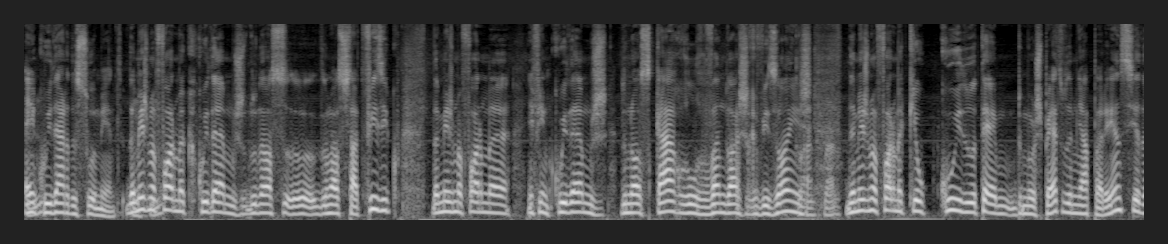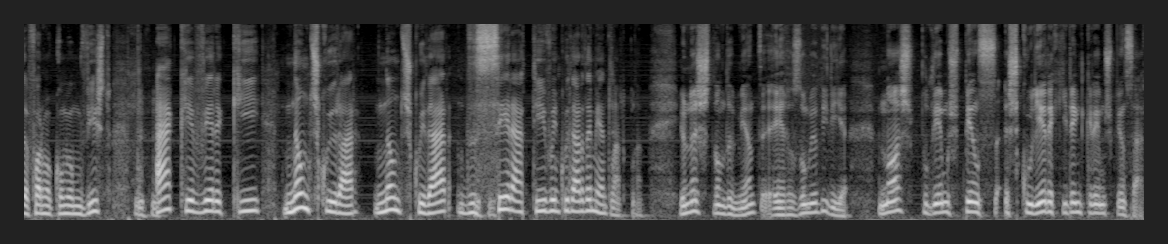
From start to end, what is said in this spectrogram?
em cuidar da sua mente. Da mesma uhum. forma que cuidamos do nosso, do nosso estado físico, da mesma forma, enfim, que cuidamos do nosso carro, levando às revisões, claro, claro. da mesma forma que eu cuido até do meu aspecto, da minha aparência, da forma como eu me visto, uhum. há que haver aqui, não descuidar, não descuidar de uhum. ser ativo em cuidar da mente. Claro, claro. Eu, na gestão da mente, em resumo, eu diria: nós podemos pensar, escolher aquilo em que queremos pensar.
